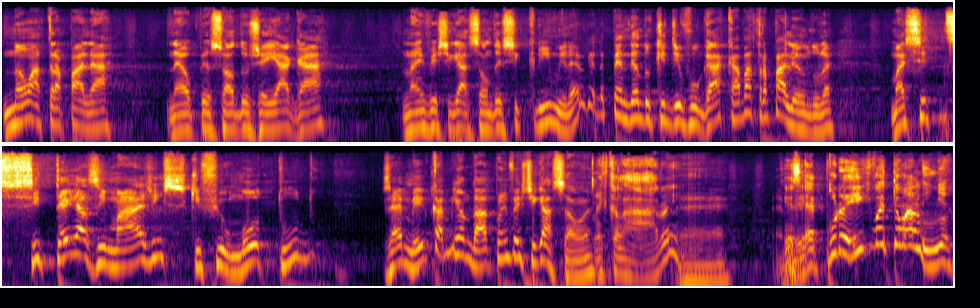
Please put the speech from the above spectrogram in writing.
não atrapalhar, né, o pessoal do GIH na investigação desse crime, né? Porque dependendo do que divulgar, acaba atrapalhando, né? Mas se, se tem as imagens que filmou tudo, já é meio caminho andado para investigação, né? É claro, hein? É. É, meio... é, por aí que vai ter uma linha,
